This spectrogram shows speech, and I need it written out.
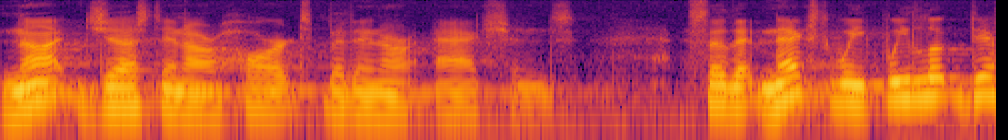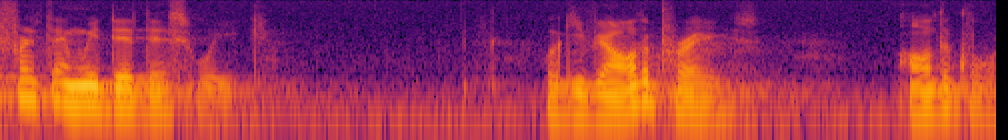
not just in our hearts, but in our actions, so that next week we look different than we did this week. We'll give you all the praise, all the glory.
